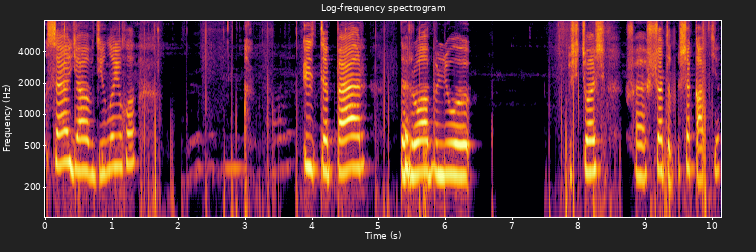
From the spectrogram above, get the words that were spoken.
Все, я вділа його. І тепер роблю щось, ще, що там, ще капці.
